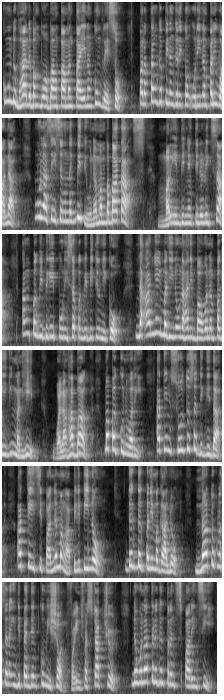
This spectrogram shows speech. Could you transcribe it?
kung lubha na bang bumaba ang pamantayan ng Kongreso para tanggapin ang ganitong uri ng paliwanag mula sa isang nagbitiw na mambabatas. Mariin din niyang tinuligsa ang pagbibigay puri sa pagbibitiw ni Ko na anya'y malinaw na halimbawa ng pagiging manhid, walang habag, mapagkunwari at insulto sa dignidad at kaisipan ng mga Pilipino. Dagdag pa ni Magalong, natuklasan ng Independent Commission for Infrastructure na wala talagang transparency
